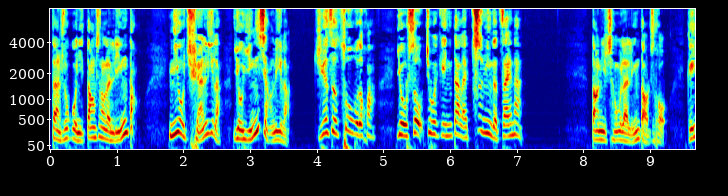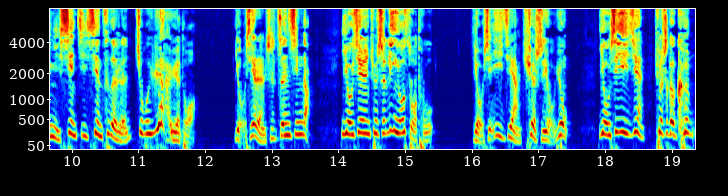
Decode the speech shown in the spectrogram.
但如果你当上了领导，你有权利了，有影响力了，决策错误的话，有时候就会给你带来致命的灾难。当你成为了领导之后，给你献计献策的人就会越来越多。有些人是真心的，有些人却是另有所图。有些意见确实有用，有些意见却是个坑，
